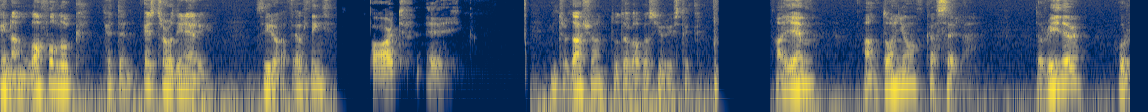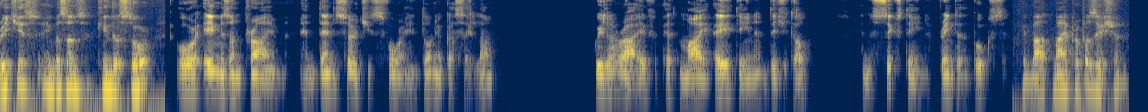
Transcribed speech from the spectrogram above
An unlawful look at an extraordinary theory of everything. Part A. Introduction to the Logos Heuristic. I am Antonio Casella, the reader who reaches Amazon's Kindle store Or Amazon Prime and then searches for Antonio Casella will arrive at my 18 digital and 16 printed books about my proposition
